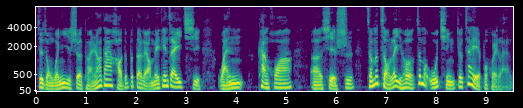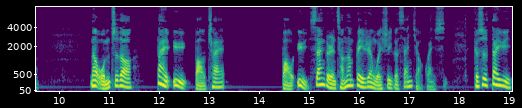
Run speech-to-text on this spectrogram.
这种文艺社团，然后大家好得不得了，每天在一起玩、看花、呃写诗。怎么走了以后这么无情，就再也不回来了？那我们知道，黛玉、宝钗。”宝玉三个人常常被认为是一个三角关系，可是黛玉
